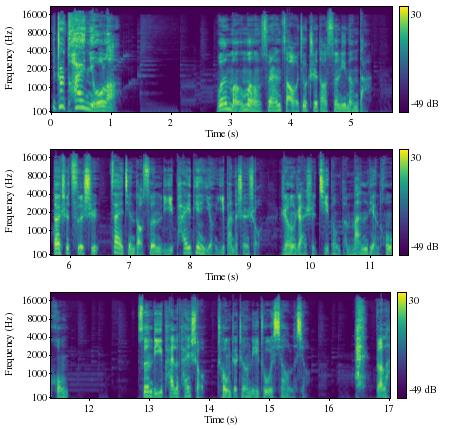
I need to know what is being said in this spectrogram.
你真太牛了！温萌萌虽然早就知道孙离能打，但是此时再见到孙离拍电影一般的身手，仍然是激动的满脸通红。孙离拍了拍手，冲着郑立柱笑了笑：“哎，得了，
